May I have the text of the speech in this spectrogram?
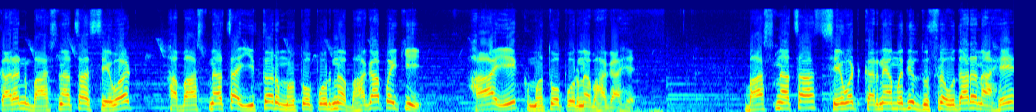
कारण भाषणाचा शेवट हा भाषणाचा इतर महत्त्वपूर्ण भागापैकी हा एक महत्त्वपूर्ण भाग आहे. भाषणाचा शेवट करण्यामधील दुसरं उदाहरण आहे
